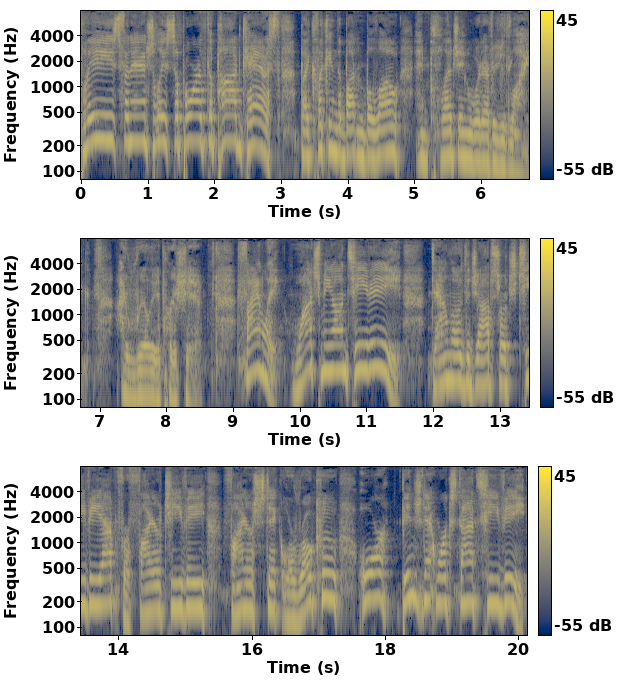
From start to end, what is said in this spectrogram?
Please financially support the podcast by clicking the button below and pledging whatever you'd like. I really appreciate it. Finally, watch me on TV. Download the Job Search TV app for Fire TV, Fire Stick, or Roku, or BingeNetworks.tv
